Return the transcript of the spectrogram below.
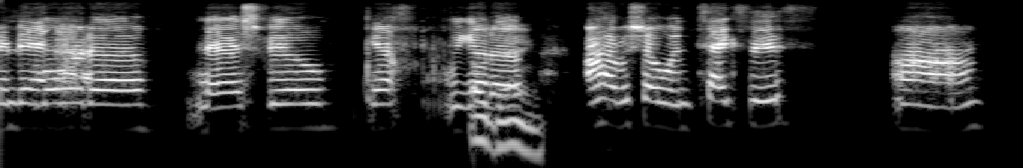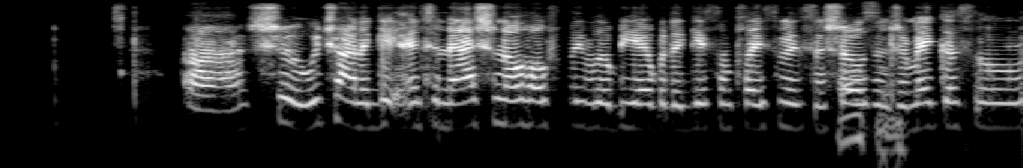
And then uh, Florida, Nashville. yep, We Oh got a dang. I have a show in Texas. Um, uh, shoot, we're trying to get international. Hopefully, we'll be able to get some placements and shows in Jamaica soon.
